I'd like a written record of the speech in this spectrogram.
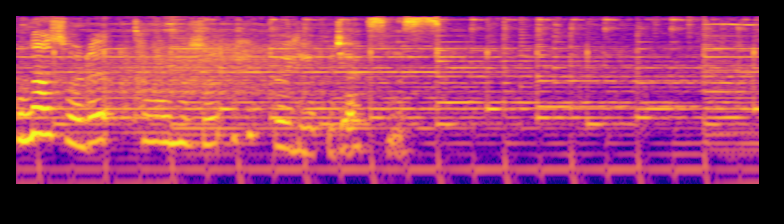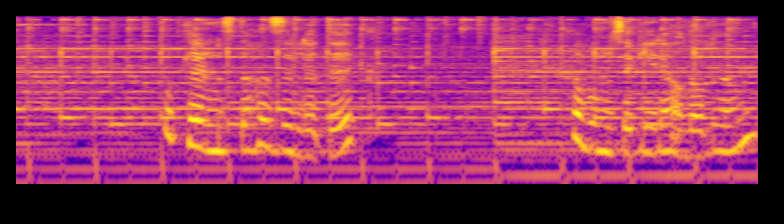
Bundan sonra tavuğunuzu hep böyle yapacaksınız. Butlarımızı da hazırladık. Kabımıza geri alalım.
